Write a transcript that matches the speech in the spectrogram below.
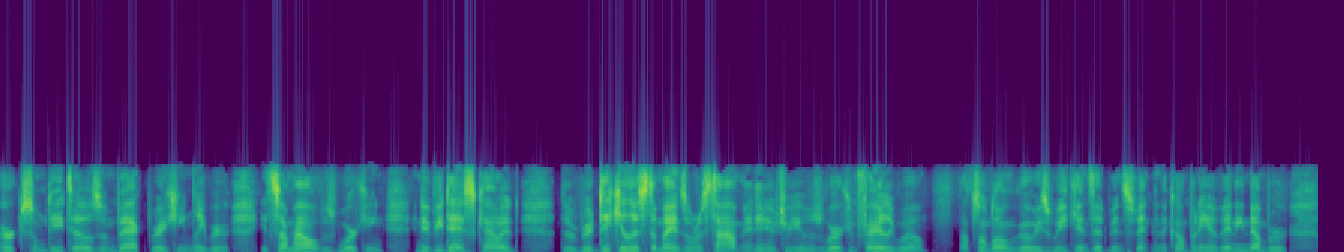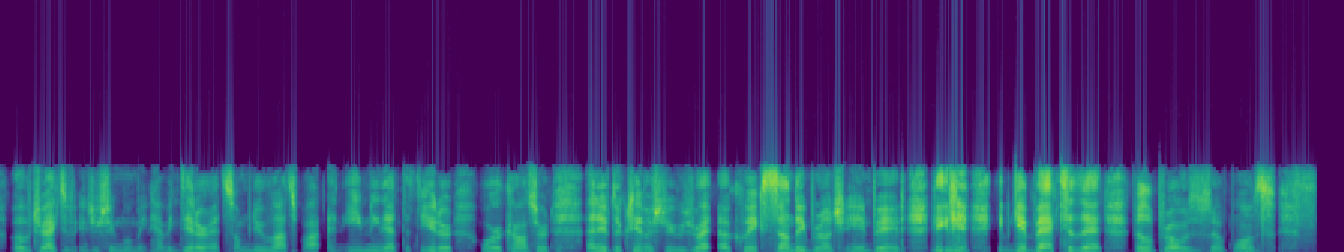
irksome details and back-breaking labor, yet somehow it was working, and if he discounted the ridiculous demands on his time and energy, it was working fairly well. Not so long ago his weekends had been spent in the company of any number of attractive, interesting women, having dinner at some new hot spot, an evening at the theater or a concert, and if the chemistry was right, a quick Sunday brunch in bed. He'd, he'd get back to that, Philip promised himself once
